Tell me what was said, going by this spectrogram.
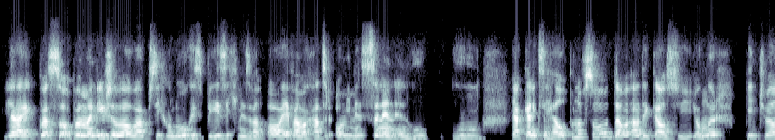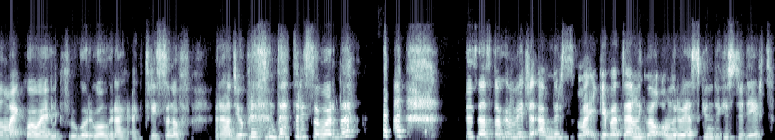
ja, ik was op een manier zo wel wat psychologisch bezig met van, oh, hey, van wat gaat er om die mensen en, en hoe, hoe ja, kan ik ze helpen of zo. Dat had ik als jonger kindje wel, maar ik wou eigenlijk vroeger gewoon graag actrice of radiopresentatrice worden. dus dat is toch een beetje anders. Maar ik heb uiteindelijk wel onderwijskunde gestudeerd.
